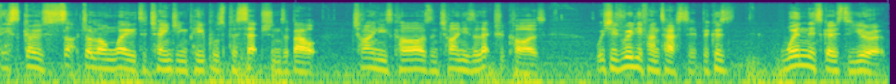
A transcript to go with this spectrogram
this goes such a long way to changing people's perceptions about Chinese cars and Chinese electric cars, which is really fantastic because when this goes to Europe,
